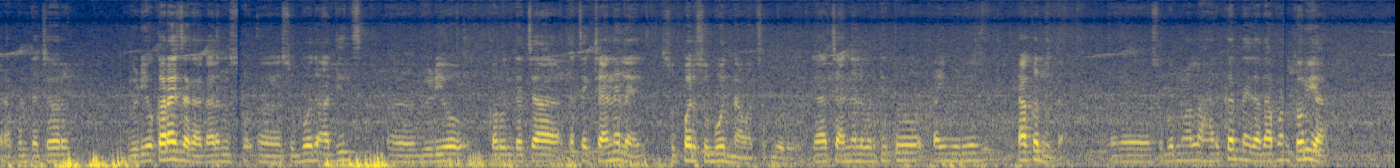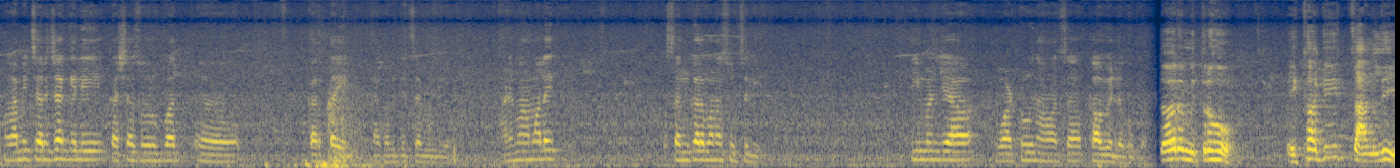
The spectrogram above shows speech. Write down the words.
तर आपण त्याच्यावर व्हिडिओ करायचा का? कारण सुबोध आधीच व्हिडिओ करून त्याच्या त्याचं एक चॅनल आहे सुपर सुबोध नावाचं. बरोबर. त्या चॅनलवरती तो काही व्हिडिओ टाकत होता. तर सुबोध म्हणाला हरकत नाही दादा आपण करूया. मग आम्ही चर्चा केली कशा स्वरूपात करता येईल त्या कवितेचा व्हिडिओ आणि मग आम्हाला एक संकल्पना सुचली. ती म्हणजे हा वाटूळ नावाचा काव्य लघुपट तर मित्र हो एखादी चांगली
